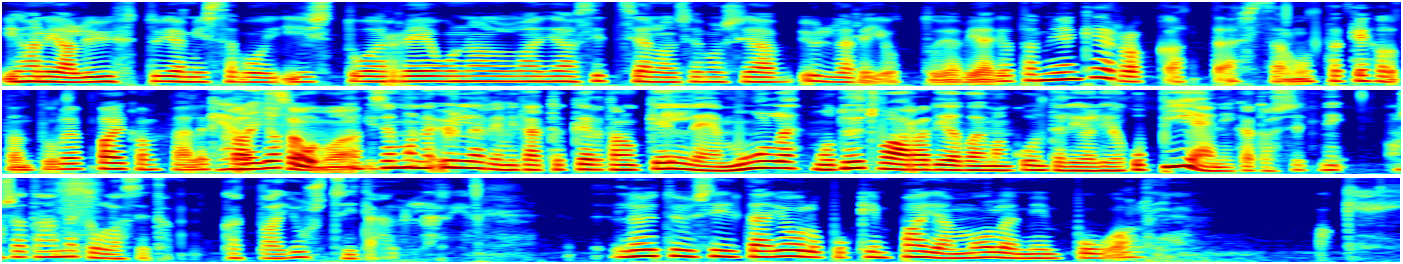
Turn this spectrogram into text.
ihania lyhtyjä, missä voi istua reunalla ja sitten siellä on semmoisia yllärijuttuja vielä, jota minä en kerrokaan tässä, mutta kehotan tulee paikan päälle Kerro katsomaan. joku semmoinen ylläri, mitä et ole kertonut kelleen mulle, mutta nyt vaan radiovoiman kuuntelijoille joku pieni, kato sit, niin osataan me tulla sitten katsoa just sitä ylläriä. Löytyy siitä joulupukin pajan molemmin puolin. Okei.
